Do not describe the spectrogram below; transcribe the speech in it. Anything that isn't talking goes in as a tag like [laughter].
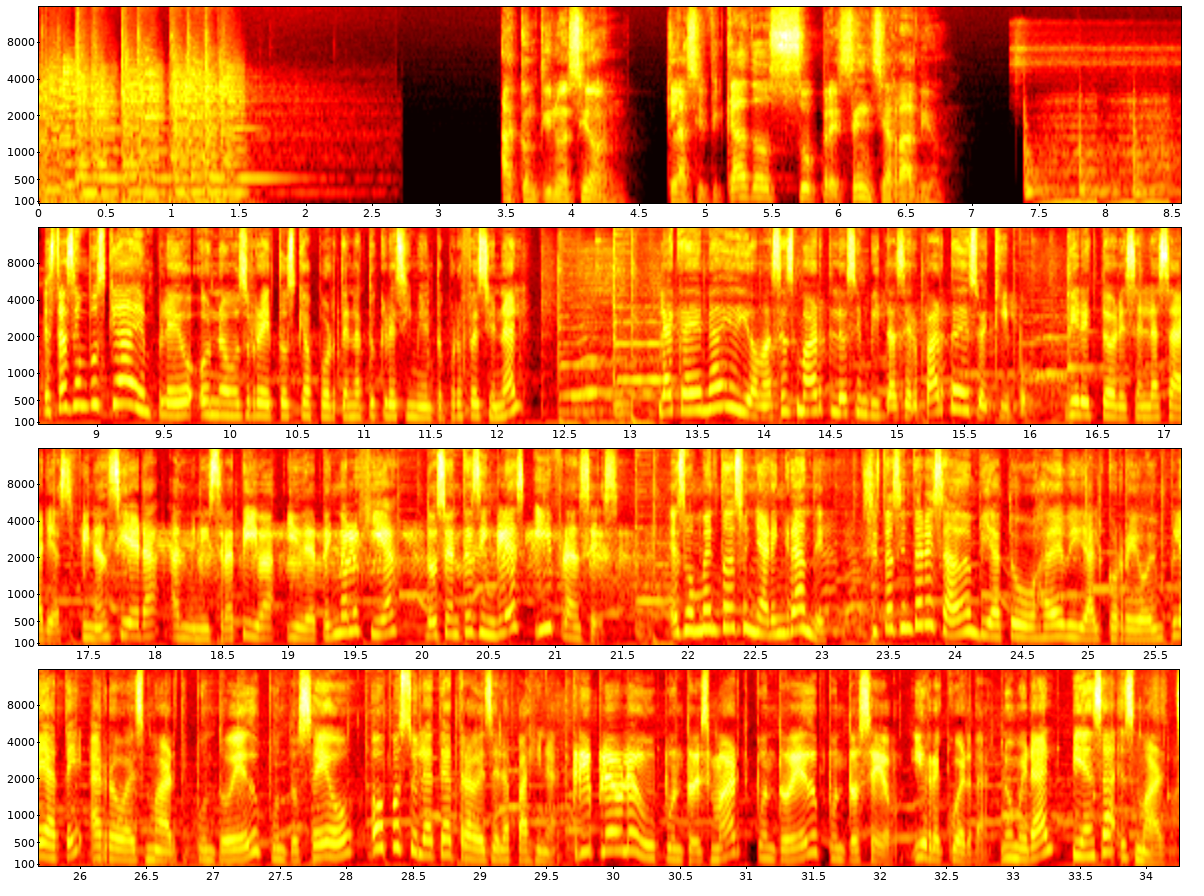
A continuación, clasificados su presencia radio. ¿Estás en búsqueda de empleo o nuevos retos que aporten a tu crecimiento profesional? La Academia de Idiomas Smart los invita a ser parte de su equipo. Directores en las áreas financiera, administrativa y de tecnología, docentes de inglés y francés. Es momento de soñar en grande. Si estás interesado, envía tu hoja de vida al correo empleate.smart.edu.co o postúlate a través de la página www.smart.edu.co. Y recuerda, numeral, piensa Smart.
